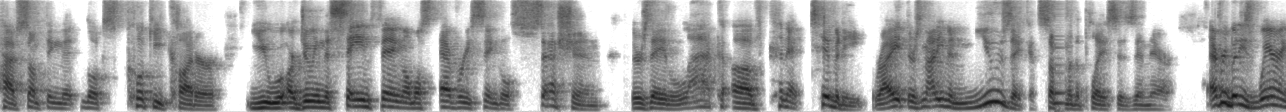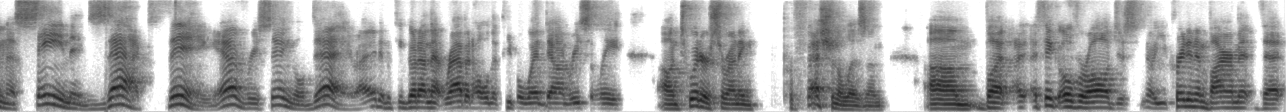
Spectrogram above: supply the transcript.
have something that looks cookie cutter. You are doing the same thing almost every single session. There's a lack of connectivity, right? There's not even music at some of the places in there everybody's wearing the same exact thing every single day, right? And we can go down that rabbit hole that people went down recently on Twitter surrounding professionalism. Um, but I, I, think overall, just you know, you create an environment that,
